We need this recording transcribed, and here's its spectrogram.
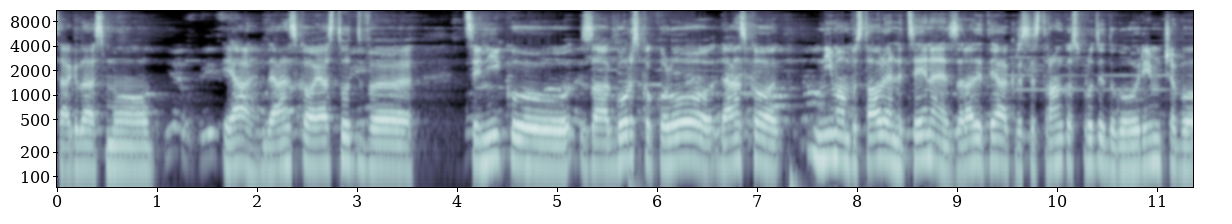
Tako da smo, ja, dejansko jaz tudi v ceniku za gorsko kolo dejansko nimam postavljene cene, zaradi tega, ker se stranko sproti dogovorim, če bo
